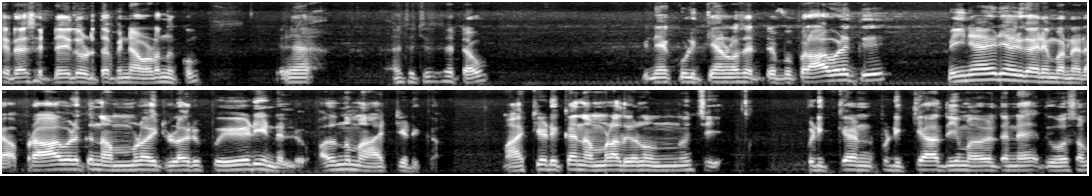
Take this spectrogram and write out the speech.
ചെറിയ സെറ്റ് ചെയ്ത് കൊടുത്താൽ പിന്നെ അവിടെ നിൽക്കും പിന്നെ അനുസരിച്ച് സെറ്റാവും പിന്നെ കുളിക്കാനുള്ള സെറ്റപ്പ് പ്രാവുകൾക്ക് മെയിനായിട്ട് ഞാൻ ഒരു കാര്യം പറഞ്ഞുതരാം. പ്രാവുകൾക്ക് നമ്മളായിട്ടുള്ള ഒരു പേടിയുണ്ടല്ലോ. അതൊന്ന് മാറ്റിയെടുക്കുക. മാറ്റിയെടുക്കാൻ നമ്മൾ അതുകളൊന്നും ചെയ്യും പിടിക്കാൻ പിടിക്കാതെയും അതുപോലെ തന്നെ ദിവസം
